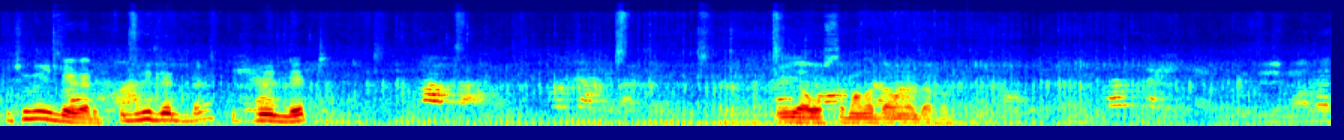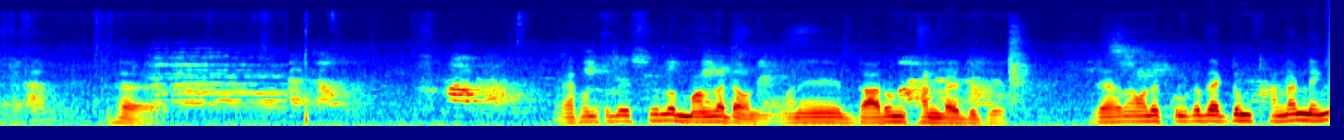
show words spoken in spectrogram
কিছু মিনিট লেট আর কি খুব লেট না, কিছু মিনিট লেট এই অবস্থা মালদা টাউনে দেখো। হ্যাঁ। এখন চলে এসেছে হলো মালদা টাউন মানে দারুণ ঠান্ডার দিকে। যেখানে আমাদের কলকাতায় একদম ঠান্ডা নেই,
